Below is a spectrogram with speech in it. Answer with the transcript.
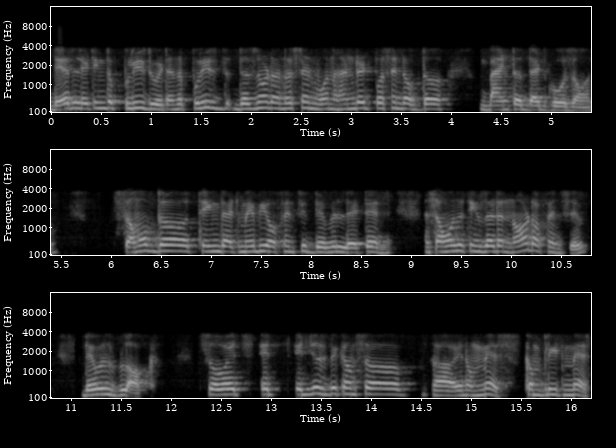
They're letting the police do it and the police does not understand 100% of the banter that goes on. Some of the things that may be offensive they will let in. And some of the things that are not offensive they will block. So it's it it just becomes a uh, you know mess complete mess.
